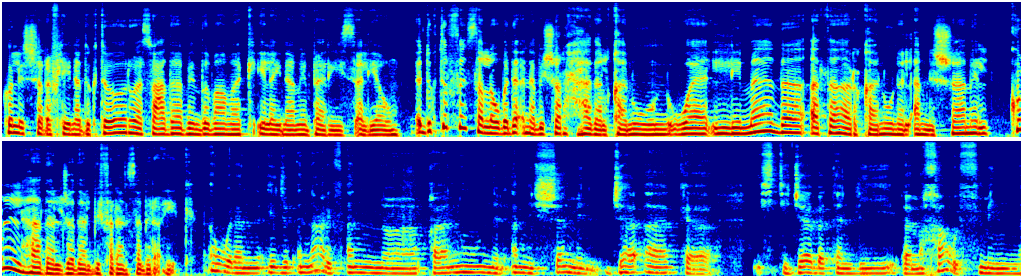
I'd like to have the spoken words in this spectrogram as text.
كل الشرف لنا دكتور وسعداء بانضمامك إلينا من باريس اليوم. دكتور فيصل لو بدأنا بشرح هذا القانون ولماذا أثار قانون الأمن الشامل كل هذا الجدل بفرنسا برأيك؟ أولا يجب أن نعرف أن قانون الأمن الشامل جاء كاستجابة لمخاوف من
